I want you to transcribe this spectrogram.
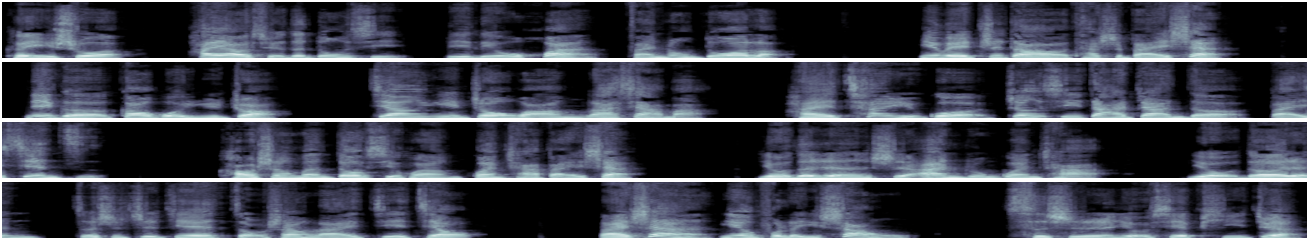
可以说，他要学的东西比刘焕繁重多了。因为知道他是白善，那个告过御状、将益州王拉下马，还参与过征西大战的白献子，考生们都喜欢观察白善。有的人是暗中观察，有的人则是直接走上来结交。白善应付了一上午，此时有些疲倦，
